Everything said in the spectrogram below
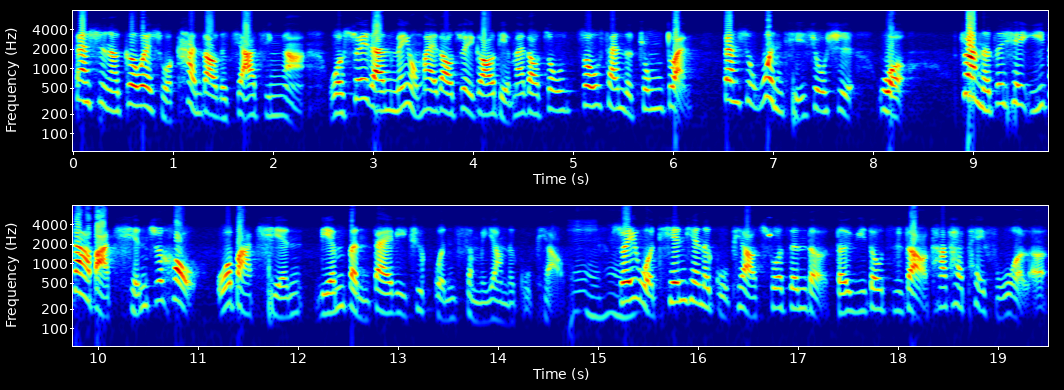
但是呢，各位所看到的加金啊，我虽然没有卖到最高点，卖到周周三的中段，但是问题就是我赚了这些一大把钱之后，我把钱连本带利去滚什么样的股票？嗯所以我天天的股票，说真的，德瑜都知道，他太佩服我了。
